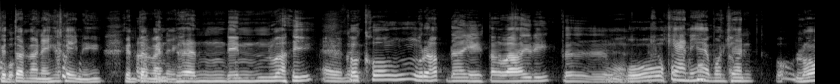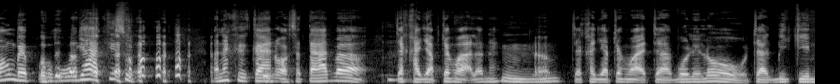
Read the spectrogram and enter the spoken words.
ขึ้นต้นมาไหนเพลงหนึ่งขึ้นต้นมาเป็นไหนแผ่นดินไหวเออนั่นก็คงรับได้ตั้งหลายริกเตอร์โอ้แค่นี้มนแคนร้องแบบโอ้โหยากที่สุด อันนั้นคือการออกสตาร์ทว่าจะขยับจังหวะแล้วนะอืมจะขยับจังหวะจากโบเลโรจากบีกิน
